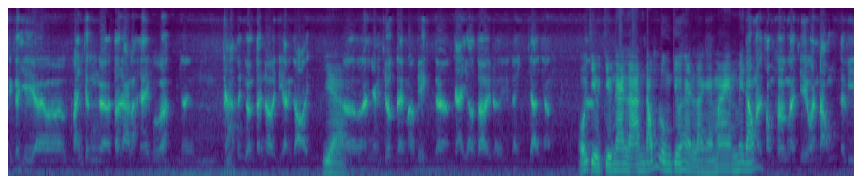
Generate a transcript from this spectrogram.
thì cái gì ờ, khoảng chừng ờ, tối đa là hai bữa. Cá tới gần tới nơi thì anh gọi. Dạ. Ờ, biết ờ, cá giao tới rồi để chờ nhận. Ủa chiều chiều nay là anh đóng luôn chưa hay là ngày mai anh mới đóng? Đúng là thông thường là chiều anh đóng tại vì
